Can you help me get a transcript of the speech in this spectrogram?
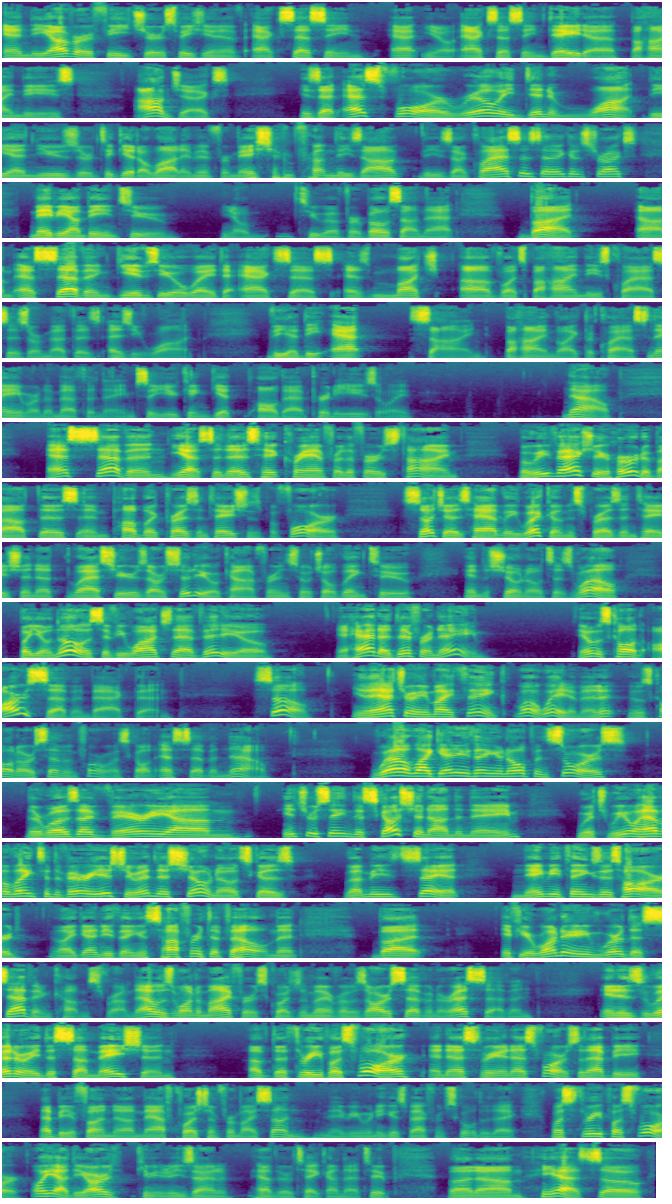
And the other feature, speaking of accessing, you know, accessing data behind these objects, is that S4 really didn't want the end user to get a lot of information from these uh, these uh, classes that it constructs. Maybe I'm being too, you know, too uh, verbose on that, but um, S7 gives you a way to access as much of what's behind these classes or methods as you want via the at sign behind like the class name or the method name. So you can get all that pretty easily. Now, S7, yes, it is hit CRAN for the first time, but we've actually heard about this in public presentations before, such as Hadley Wickham's presentation at last year's RStudio conference, which I'll link to in the show notes as well. But you'll notice if you watch that video, it had a different name. It was called R7 back then. So you naturally, you might think, well, wait a minute. It was called R7 before. it's called S7 now? Well, like anything in open source, there was a very um, interesting discussion on the name, which we will have a link to the very issue in this show notes because let me say it naming things is hard, like anything in software development. But if you're wondering where the 7 comes from, that was one of my first questions, whether it was R7 or S7. It is literally the summation of the three plus four and S3 and S4. So that'd be that'd be a fun uh, math question for my son maybe when he gets back from school today. What's three plus four? Oh yeah, the R communities have their take on that too. But um, yeah, so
